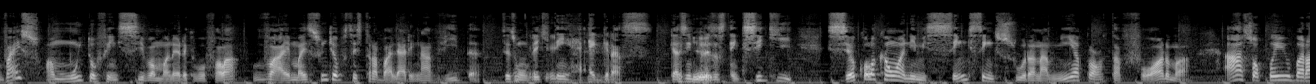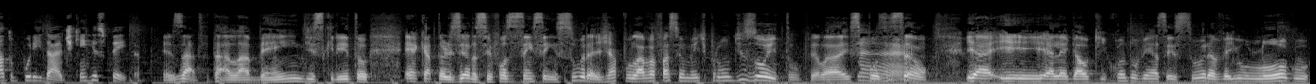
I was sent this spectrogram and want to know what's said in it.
Vai soar muito ofensiva a maneira que eu vou falar? Vai, mas se um dia vocês trabalharem na vida, vocês vão ver que tem regras que as empresas têm que seguir. Se eu colocar um anime sem censura na minha plataforma, ah, só põe o barato por idade. Quem respeita? Exato, tá lá bem descrito. É 14 anos, se fosse sem censura, já pulava facilmente para um 18 pela exposição. É. E aí é legal que quando vem a censura, vem o logo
